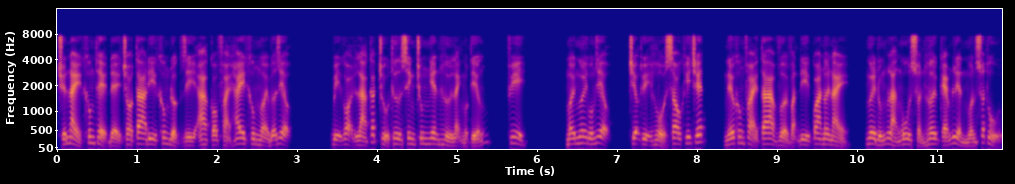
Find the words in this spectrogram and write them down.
chuyến này không thể để cho ta đi không được gì, a, có phải hay không mời bữa rượu? Bị gọi là các chủ thư sinh trung niên hừ lạnh một tiếng, phi mời ngươi uống rượu, triệu thụy hổ sau khi chết, nếu không phải ta vừa vặn đi qua nơi này, ngươi đúng là ngu xuẩn hơi kém liền muốn xuất thủ.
